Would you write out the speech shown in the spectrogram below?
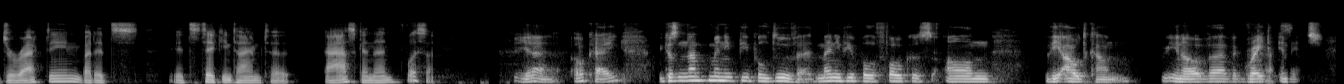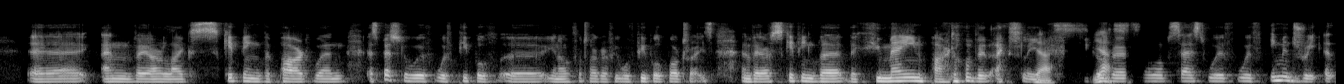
directing, but it's it's taking time to ask and then listen. Yeah, okay. Because not many people do that. Many people focus on the outcome, you know, the, the great yes. image. Uh, and they are like skipping the part when, especially with with people, uh, you know, photography with people portraits, and they are skipping the the humane part of it actually. Yes. Because yes. they're so obsessed with with imagery as,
